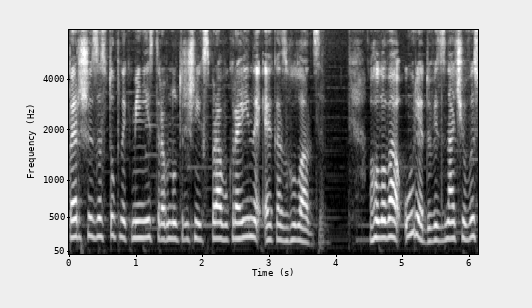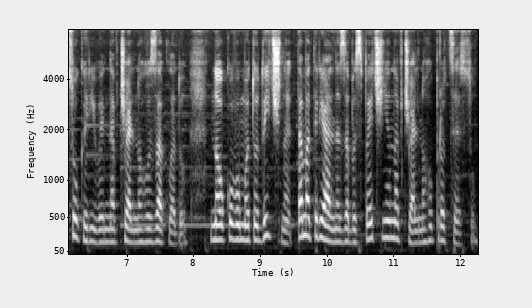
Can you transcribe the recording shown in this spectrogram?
перший заступник міністра внутрішніх справ України Екас Гуладзе. Голова уряду відзначив високий рівень навчального закладу, науково-методичне та матеріальне забезпечення навчального процесу.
